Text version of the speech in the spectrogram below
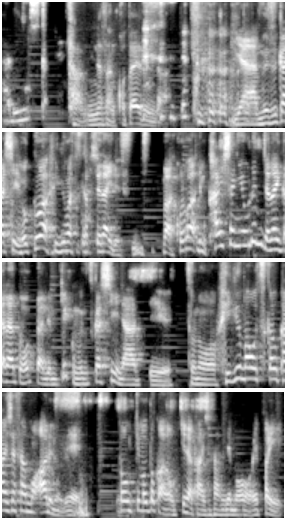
ありますか？ねさあ皆さん答えるんだ。いやー難しい。僕は Figma 使ってないです。まあこれはでも会社によるんじゃないかなと思ったんで結構難しいなっていうその Figma を使う会社さんもあるので東京とかの大きな会社さんでもやっぱり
